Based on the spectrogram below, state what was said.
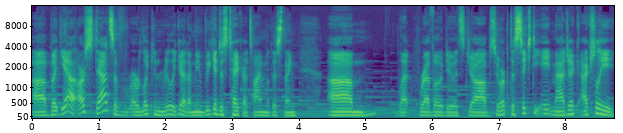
Uh, but yeah, our stats have, are looking really good. I mean, we can just take our time with this thing. Um, let Revo do its job. So we're up to 68 magic. Actually,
